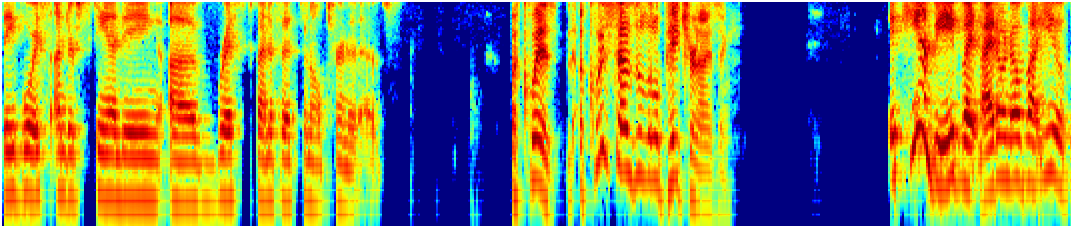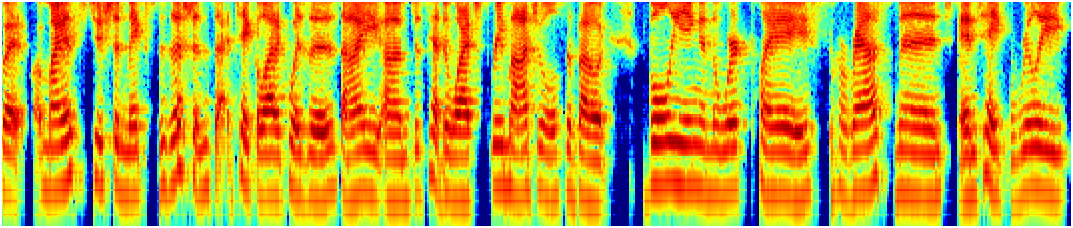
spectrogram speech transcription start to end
They voiced understanding of risk benefits and alternatives. A quiz a quiz sounds a little patronizing it can be, but I don't know about you, but my institution makes physicians take a lot of quizzes. I um, just had to watch three modules about bullying in the workplace, harassment, and take really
